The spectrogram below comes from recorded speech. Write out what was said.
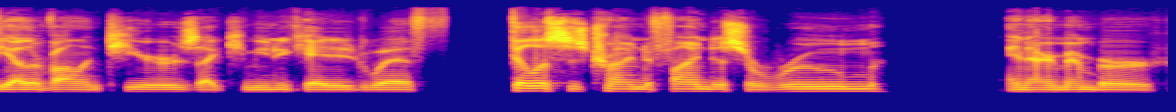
the other volunteers I communicated with. Phyllis is trying to find us a room. And I remember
